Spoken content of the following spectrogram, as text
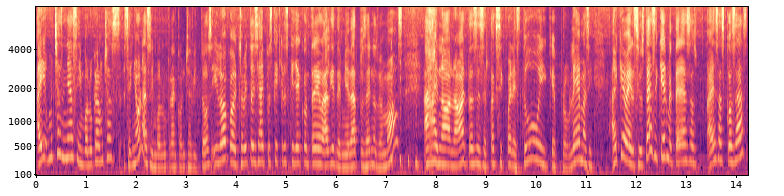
hay muchas niñas se involucran, muchas señoras se involucran con chavitos y luego con el chavito dice, ay, pues ¿qué crees que ya encontré a alguien de mi edad? Pues ahí nos vemos. ay, no, no, entonces el tóxico eres tú y qué problemas. Y hay que ver, si ustedes se quieren meter a, esos, a esas cosas,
